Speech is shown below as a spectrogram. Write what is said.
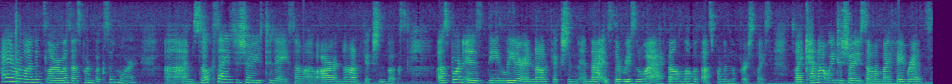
Hi everyone, it's Laura with Usborne Books and More. Uh, I'm so excited to show you today some of our nonfiction books. Usborne is the leader in nonfiction and that is the reason why I fell in love with Usborne in the first place. So I cannot wait to show you some of my favorites.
